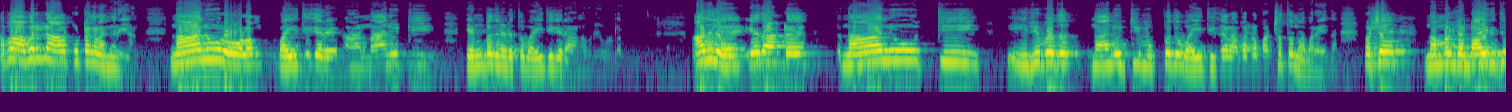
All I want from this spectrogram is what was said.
അപ്പോൾ അവരുടെ ആൾക്കൂട്ടങ്ങൾ എങ്ങനെയാണ് നാനൂറോളം വൈദികർ ആണ് നാനൂറ്റി എൺപതിനടുത്ത് വൈദികരാണ് ഇവിടെ ഉള്ളത്. അതിൽ ഏതാണ്ട് നാനൂറ്റി ഇരുപത് നാനൂറ്റി മുപ്പത് വൈദികർ അവരുടെ പക്ഷത്തെന്നാണ് പറയുന്നത്. പക്ഷേ നമ്മൾ രണ്ടായിരത്തി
